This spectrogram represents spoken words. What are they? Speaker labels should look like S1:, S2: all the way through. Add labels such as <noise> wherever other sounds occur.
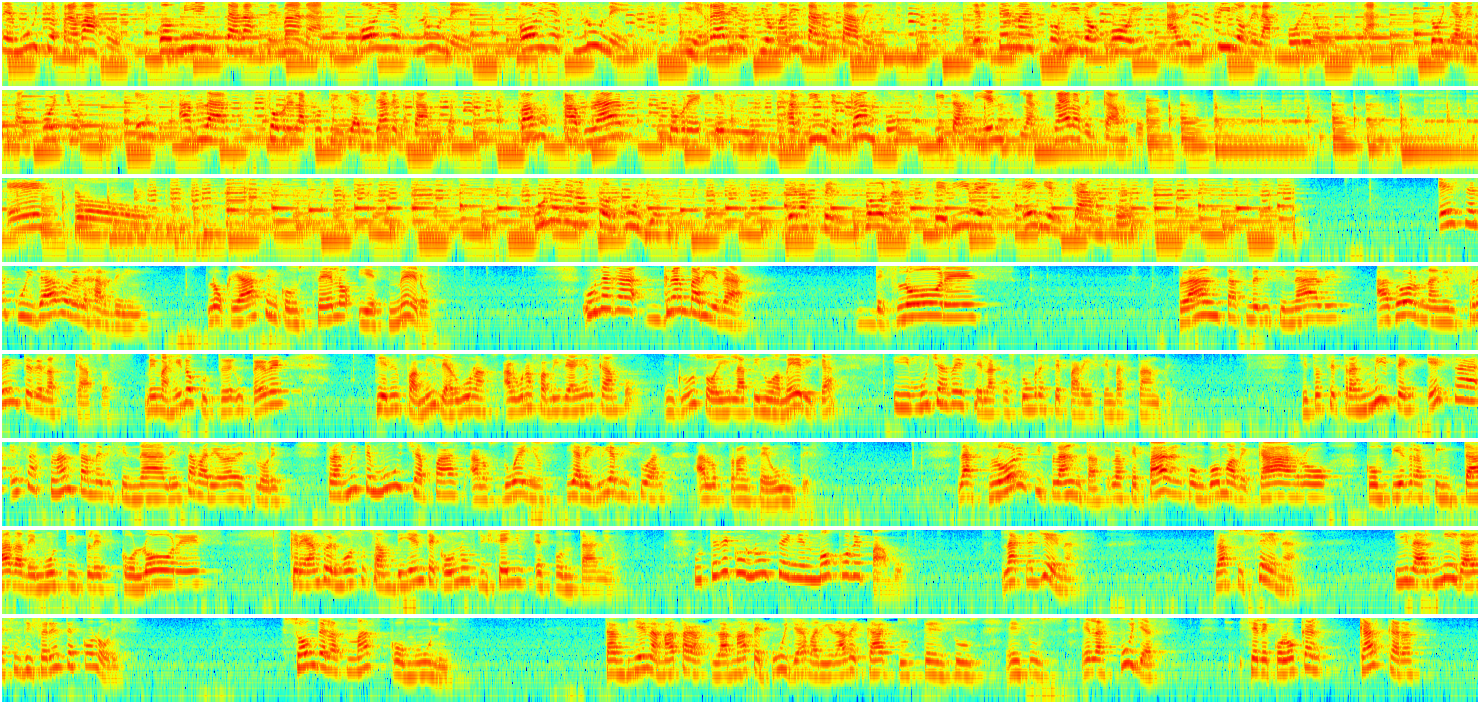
S1: de mucho trabajo. Comienza la semana. Hoy es lunes. Hoy es lunes. Y Radio Xiomarita lo sabe. El tema escogido hoy, al estilo de la poderosa Doña del Sancocho, es hablar sobre la cotidianidad del campo. Vamos a hablar sobre el jardín del campo y también la sala del campo. Eso. Uno de los orgullos de las personas que viven en el campo es el cuidado del jardín, lo que hacen con celo y esmero. Una gran variedad de flores, plantas medicinales adornan el frente de las casas. Me imagino que ustedes tienen familia, algunas, algunas familias en el campo, incluso en Latinoamérica, y muchas veces las costumbres se parecen bastante. Entonces transmiten esa, esas plantas medicinales, esa variedad de flores, transmiten mucha paz a los dueños y alegría visual a los transeúntes. Las flores y plantas las separan con goma de carro, con piedra pintada de múltiples colores, creando hermosos ambientes con unos diseños espontáneos. Ustedes conocen el moco de pavo, la cayena, la azucena y la almira en sus diferentes colores. Son de las más comunes. También la mata, la mate puya, variedad de cactus que en sus, en sus, en las puyas se le colocan cáscaras,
